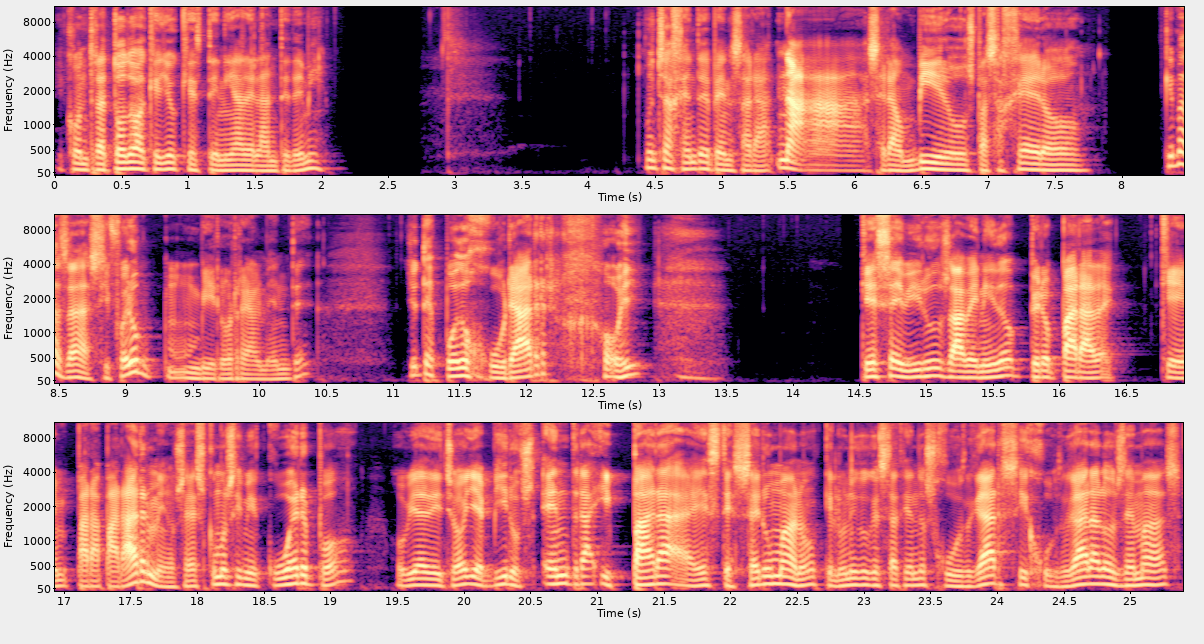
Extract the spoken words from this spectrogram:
y contra todo aquello que tenía delante de mí. Mucha gente pensará, nah, será un virus pasajero. ¿Qué más da? Si fuera un virus realmente, yo te puedo jurar hoy que ese virus ha venido, pero para, que, para pararme. O sea, es como si mi cuerpo hubiera dicho, oye, virus, entra y para a este ser humano que lo único que está haciendo es juzgarse y juzgar a los demás,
